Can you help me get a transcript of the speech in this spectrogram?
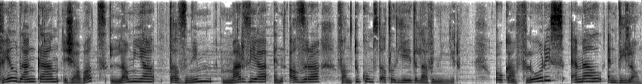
Veel dank aan Jawad, Lamia, Tasnim, Marzia en Azra van Toekomstatelier de L'Avenir. Ook aan Floris, Emel en Dylan.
